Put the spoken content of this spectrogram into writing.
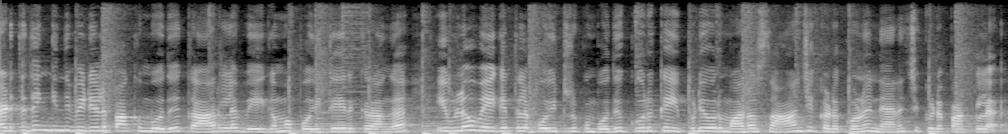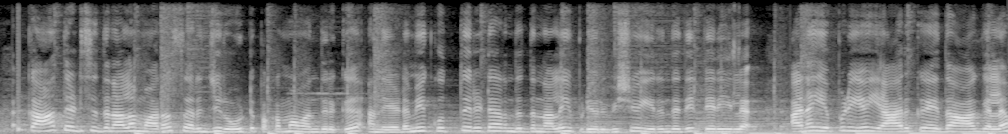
அடுத்தது இங்கே இந்த வீடியோவில் பார்க்கும்போது காரில் வேகமாக போயிட்டே இருக்கிறாங்க. இவ்வளோ வேகத்தில் போயிட்டு இருக்கும்போது குறுக்க இப்படி ஒரு மரம் சாஞ்சு கிடக்கும்னு நினச்சி கூட பார்க்கல. காத்தடிச்சதுனால மரம் சரிஞ்சு ரோட்டு பக்கமாக வந்திருக்கு. அந்த இடமே குத்து இருட்டாக இருந்ததுனால இப்படி ஒரு விஷயம் இருந்ததே தெரியல. ஆனால் எப்படியோ யாருக்கும் எதுவும் ஆகலை.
